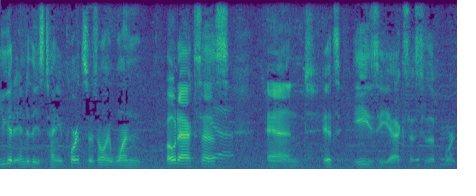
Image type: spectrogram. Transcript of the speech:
you get into these tiny ports, there's only one boat access yeah. and it's easy access to the port.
